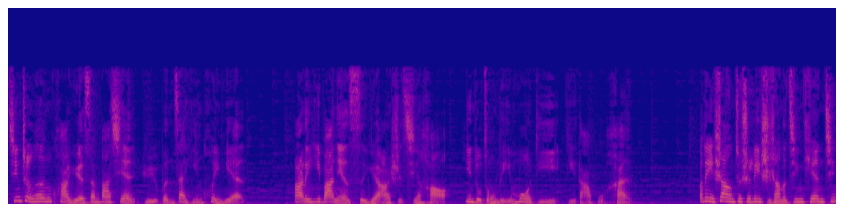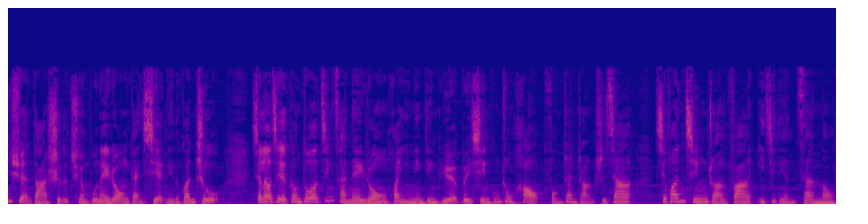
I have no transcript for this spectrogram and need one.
金正恩跨越三八线与文在寅会面。二零一八年四月二十七号，印度总理莫迪抵达武汉。好的，以上就是历史上的今天精选大事的全部内容，感谢您的关注。想了解更多精彩内容，欢迎您订阅微信公众号“冯站长之家”。喜欢请转发以及点赞哦。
